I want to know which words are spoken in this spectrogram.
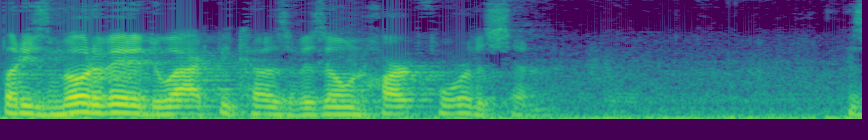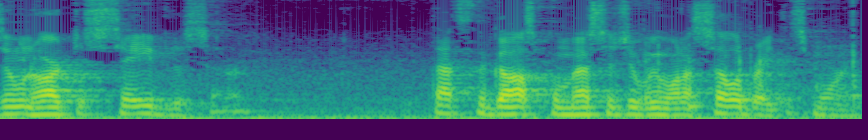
but he's motivated to act because of his own heart for the sinner, his own heart to save the sinner. That's the gospel message that we want to celebrate this morning.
